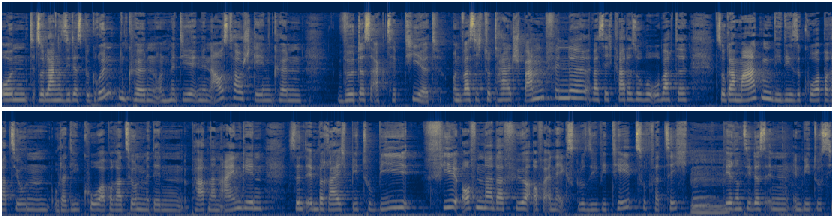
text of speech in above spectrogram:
Und solange sie das begründen können und mit dir in den Austausch gehen können, wird das akzeptiert. Und was ich total spannend finde, was ich gerade so beobachte, sogar Marken, die diese Kooperationen oder die Kooperationen mit den Partnern eingehen, sind im Bereich B2B viel offener dafür, auf eine Exklusivität zu verzichten, mhm. während sie das in, in B2C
